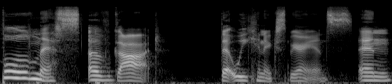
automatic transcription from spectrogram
fullness of God that we can experience. And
